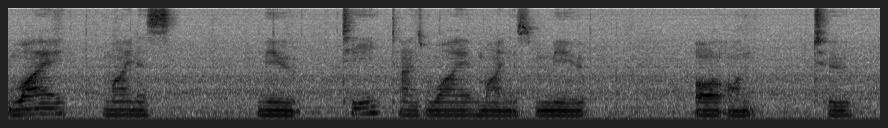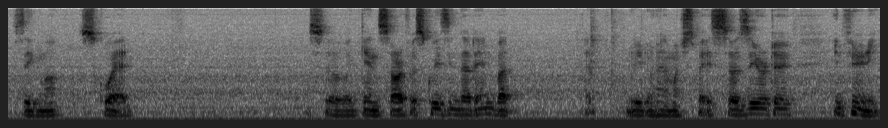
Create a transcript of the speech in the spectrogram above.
y minus mu t times y minus mu all on 2 sigma squared. So again sorry for squeezing that in but we don't have much space. So 0 to infinity.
